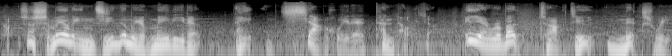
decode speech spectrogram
好，是什么样的影集那么有魅力呢？哎，我们下回来探讨一下。a m Robert talk to you next week.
